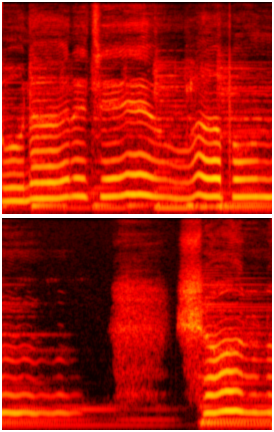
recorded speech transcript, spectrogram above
আপনার যে আপন স্বর্ণ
